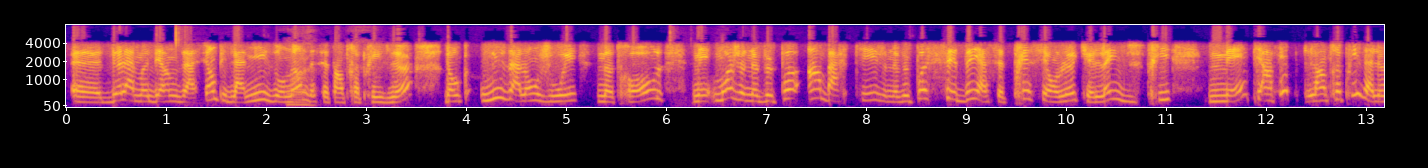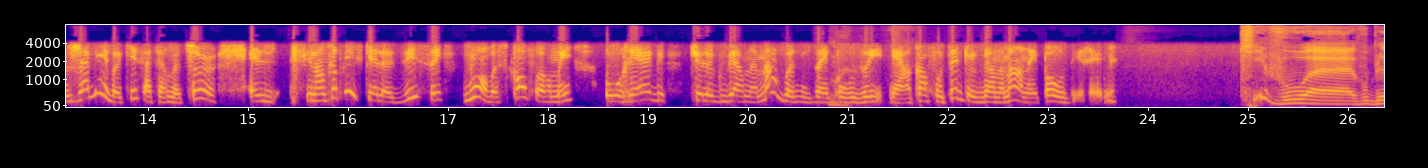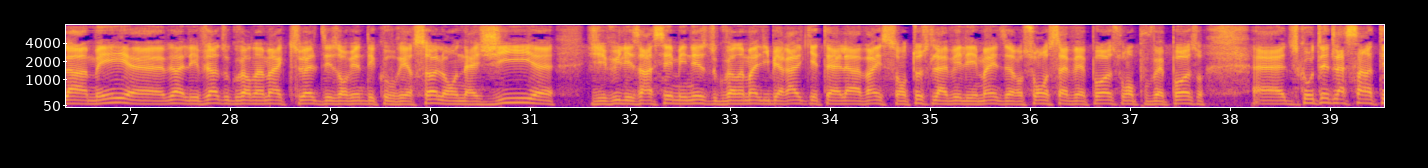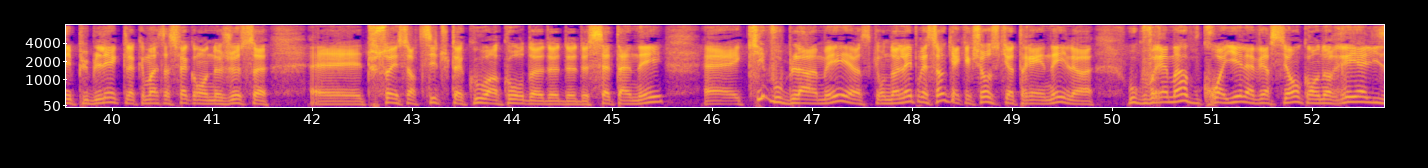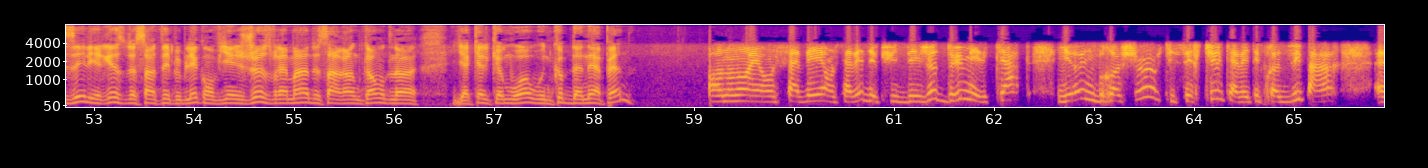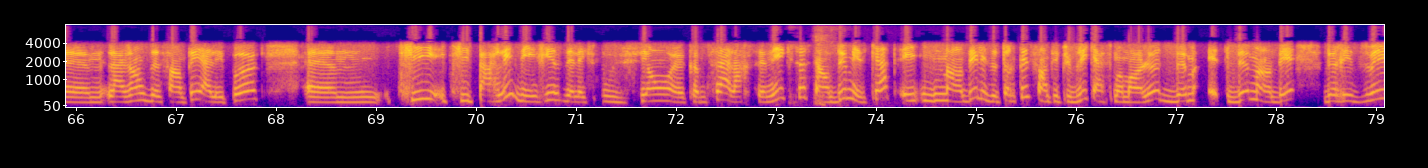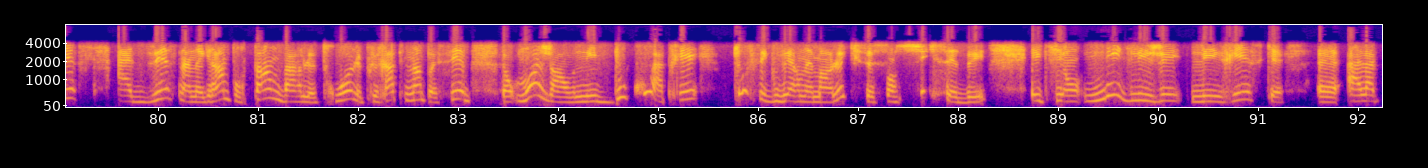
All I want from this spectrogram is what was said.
euh, de la modernisation puis de la mise aux normes de cette entreprise-là. Donc, nous allons jouer notre rôle, mais moi, je ne veux pas embarquer, je ne veux pas céder à cette pression-là que l'industrie met. Puis en fait, l'entreprise, elle n'a jamais évoqué sa fermeture. Elle, l'entreprise, ce qu'elle a dit, c'est nous, on va se conformer aux règles que le gouvernement va nous imposer. Mais encore faut-il que le gouvernement en impose des règles qui vous euh, vous blâmez euh, Les gens du gouvernement actuel disent on vient de découvrir ça, là, on agit. Euh, j'ai vu les anciens ministres du gouvernement libéral qui étaient allés avant, ils se sont tous lavé les mains, dire soit on savait pas, soit on pouvait pas. du côté de la santé publique, là, comment ça se fait qu'on a juste tout ça est sorti tout à coup en cours de, de, de, cette année Qui vous blâmez? Est-ce qu'on a l'impression qu'il y a quelque chose qui a traîné là, ou que vraiment vous croyez la version qu'on a réalisé les risques de santé publique, on vient juste vraiment de s'en rendre compte là, il y a quelques mois ou une couple d'années à peine? Oh non, non, on le savait, on le savait depuis déjà 2004. Il y a une brochure qui circule, qui avait été produite par euh, l'Agence de santé à l'époque, euh, qui, qui parlait des risques de l'exposition euh, comme ça à l'arsenic. Ça, c'était en 2004. Et il demandait, les autorités de santé publique à ce moment-là demandaient de réduire à 10 nanogrammes pour tendre vers le 3 le plus rapidement possible. Donc moi, j'en ai beaucoup après tous ces gouvernements-là qui se sont succédé et qui ont négligé les risques euh,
